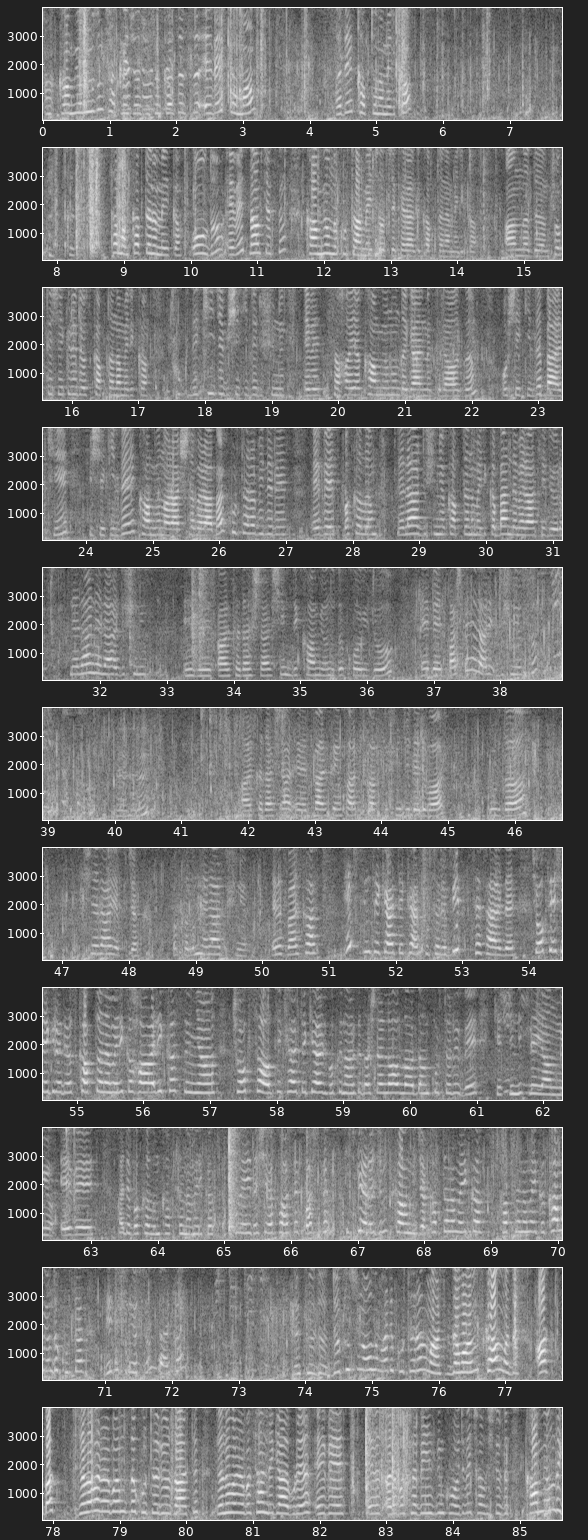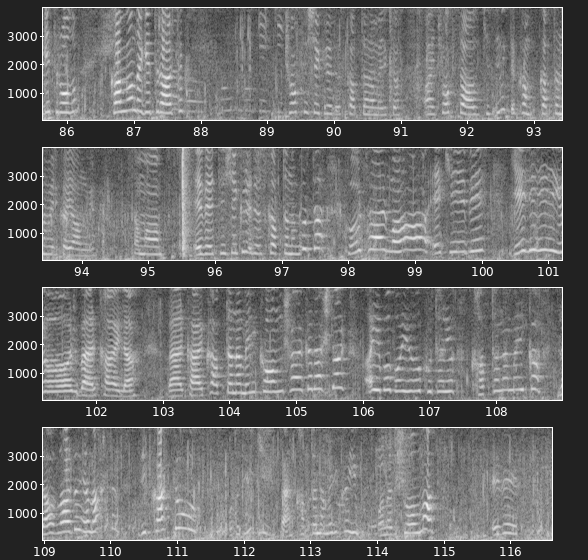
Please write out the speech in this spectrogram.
Ha, kamyonumuzu mu takmaya çalışıyorsun? Kasası. Evet, tamam. Hadi Kaptan Amerika. Kasası. Tamam Kaptan Amerika. Oldu. Evet ne yapacaksın? Kamyonla kurtarmaya çalışacak herhalde Kaptan Amerika. Anladım. Çok teşekkür ediyoruz Kaptan Amerika. Çok zekice bir şekilde düşünün. Evet sahaya kamyonun da gelmesi lazım. O şekilde belki bir şekilde kamyon araçla beraber kurtarabiliriz. Evet bakalım neler düşünüyor Kaptan Amerika. Ben de merak ediyorum. Neler neler düşünüyor. Evet arkadaşlar şimdi kamyonu da koydu. Evet başka neler düşünüyorsun? Hı hı. Arkadaşlar evet Berkay'ın farklı farklı düşünceleri var. Burada şeyler yapacak. Bakalım neler düşünüyor. Evet Berkay hepsini teker teker kurtarıyor bir seferde. Çok teşekkür ediyoruz Kaptan Amerika harikasın ya. Çok sağ ol teker teker bakın arkadaşlar lavlardan kurtarıyor ve kesinlikle yanmıyor. Evet hadi bakalım Kaptan Amerika burayı da şey yaparsak başka hiçbir aracımız kalmayacak. Kaptan Amerika Kaptan Amerika kamyonda kurtar. Ne düşünüyorsun Berkay? Döküldü. Dökülsün oğlum hadi kurtaralım artık. Zamanımız kalmadı. Ah bak canavar arabamızı da kurtarıyoruz artık. Canavar araba sen de gel buraya. Evet. Evet arabasına benzin koydu ve çalıştırdı. Kamyonu da getir oğlum. Kamyon da getir artık. Çok teşekkür ediyoruz Kaptan Amerika. Ay çok sağ ol. Kesinlikle Kam- Kaptan Amerika'yı almıyor. Tamam. Evet teşekkür ediyoruz Kaptan Amerika. Kurtar, kurtarma ekibi geliyor Berkay'la. Berkay Kaptan Amerika olmuş arkadaşlar. Ayı babayı kurtarıyor. Kaptan Amerika lavlarda yanarsın. Dikkatli ol. O da diyor ki ben Kaptan Amerika'yım. Bana bir şey olmaz. Evet.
